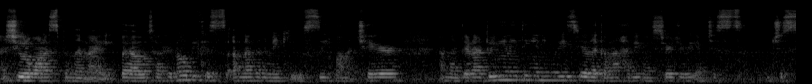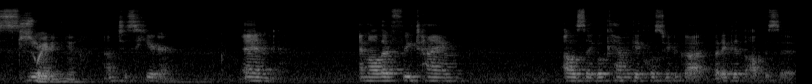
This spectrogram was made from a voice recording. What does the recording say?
and she would want to spend the night. But I would tell her no because I'm not gonna make you sleep on a chair. I'm like they're not doing anything anyways here. Like I'm not having my surgery. I'm just I'm just Just here. waiting, yeah. I'm just here. And and all that free time, I was like, okay, I'm gonna get closer to God. But I did the opposite.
